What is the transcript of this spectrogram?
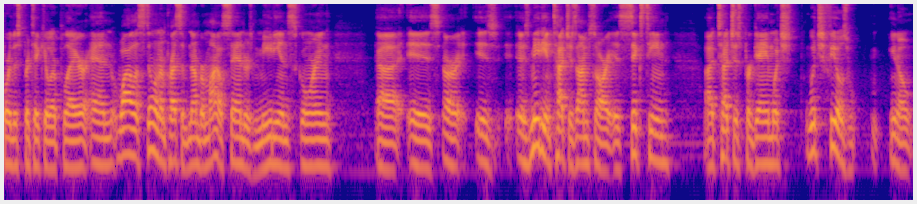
for this particular player. And while it's still an impressive number, Miles Sanders' median scoring uh, is, or is, is median touches, I'm sorry, is 16 uh, touches per game, which which feels, you know,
